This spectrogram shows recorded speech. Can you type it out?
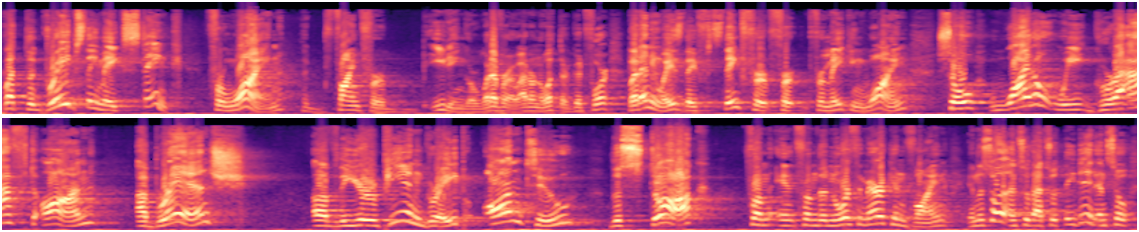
But the grapes they make stink for wine, fine for eating or whatever. I don't know what they're good for. But, anyways, they stink for, for, for making wine. So, why don't we graft on a branch of the European grape onto the stalk from, in, from the North American vine in the soil. And so that's what they did. And so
